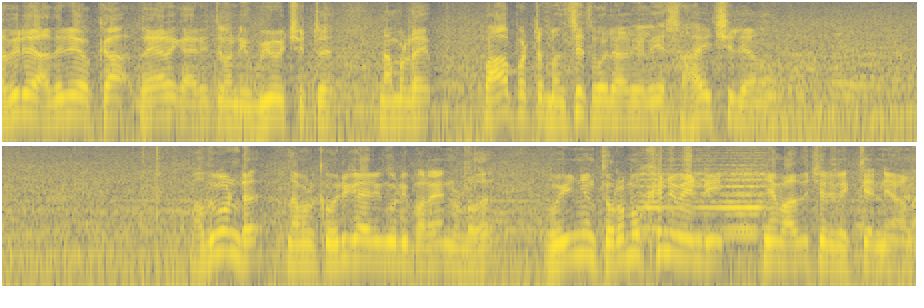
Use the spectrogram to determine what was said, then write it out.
അവർ അതിനെയൊക്കെ വേറെ കാര്യത്തിന് വേണ്ടി ഉപയോഗിച്ചിട്ട് നമ്മളുടെ പാവപ്പെട്ട മത്സ്യത്തൊഴിലാളികളെ സഹായിച്ചില്ല എന്ന്. അതുകൊണ്ട് നമ്മൾക്ക് ഒരു കാര്യം കൂടി പറയാനുള്ളത്. വിഴിഞ്ഞും തുറമുഖന് വേണ്ടി ഞാൻ വാദിച്ചൊരു വ്യക്തി തന്നെയാണ്.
